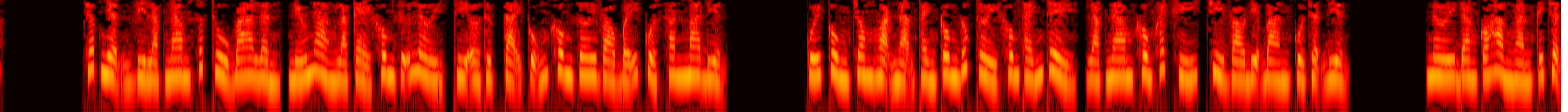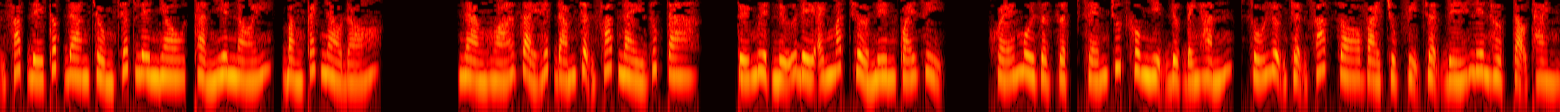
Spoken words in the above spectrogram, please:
Chấp nhận vì Lạc Nam xuất thủ ba lần, nếu nàng là kẻ không giữ lời thì ở thực tại cũng không rơi vào bẫy của săn ma điện. Cuối cùng trong hoạn nạn thành công đúc thời không thánh thể, Lạc Nam không khách khí, chỉ vào địa bàn của trận điện. Nơi đang có hàng ngàn cái trận pháp đế cấp đang chồng chất lên nhau, thản nhiên nói, bằng cách nào đó. Nàng hóa giải hết đám trận pháp này giúp ta. Tuế Nguyệt nữ đế ánh mắt trở nên quái dị. Khóe môi giật giật xém chút không nhịn được đánh hắn, số lượng trận pháp do vài chục vị trận đế liên hợp tạo thành.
